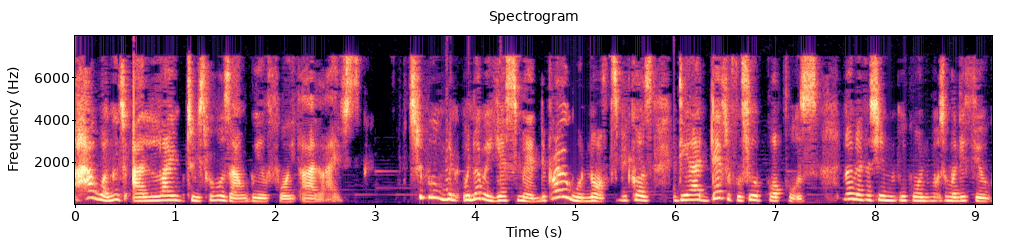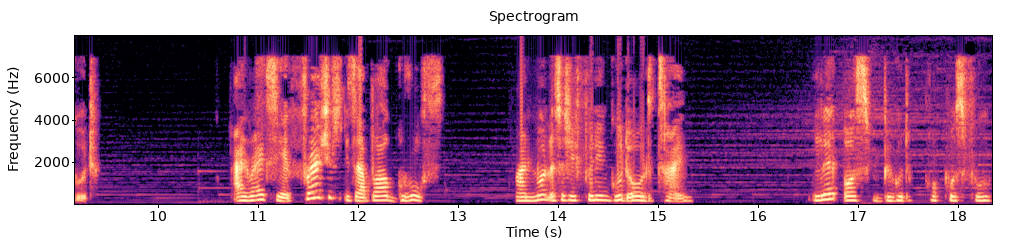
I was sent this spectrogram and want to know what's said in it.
How we're going to align to His purpose and will for our lives people will not be yes men. They probably will not because they are there to fulfill purpose, not necessarily make somebody feel good. I write here, friendships is about growth and not necessarily feeling good all the time. Let us build purposeful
